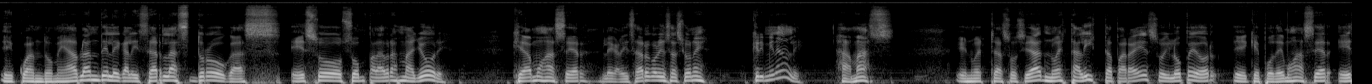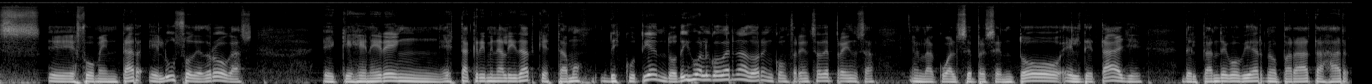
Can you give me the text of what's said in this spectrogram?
eh, cuando me hablan de legalizar las drogas, eso son palabras mayores. ¿Qué vamos a hacer? ¿Legalizar organizaciones criminales? Jamás. En nuestra sociedad no está lista para eso y lo peor que podemos hacer es fomentar el uso de drogas eh, que generen esta criminalidad que estamos discutiendo, dijo el gobernador en conferencia de prensa en la cual se presentó el detalle del plan de gobierno para atajar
